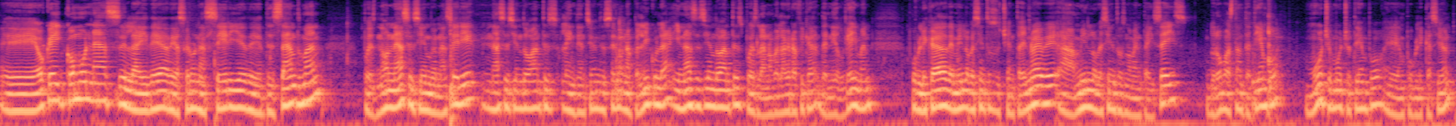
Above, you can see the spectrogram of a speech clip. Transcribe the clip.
Eh, ok, ¿cómo nace la idea de hacer una serie de The Sandman? Pues no nace siendo una serie, nace siendo antes la intención de hacer una película y nace siendo antes pues la novela gráfica de Neil Gaiman, publicada de 1989 a 1996, duró bastante tiempo, mucho, mucho tiempo eh, en publicación.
